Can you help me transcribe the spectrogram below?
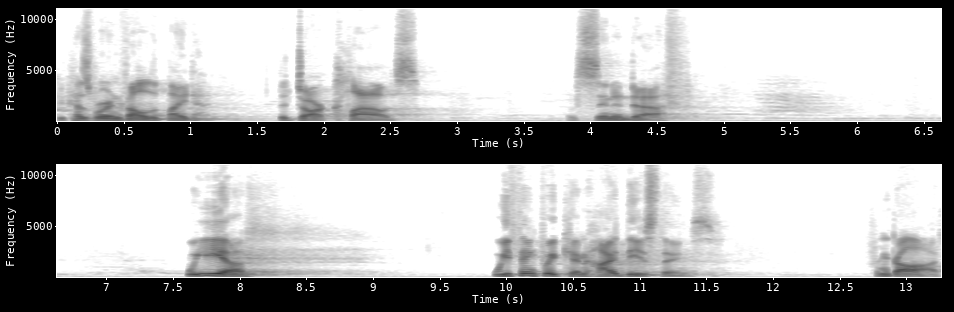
because we're enveloped by the dark clouds of sin and death. We, uh, we think we can hide these things from God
